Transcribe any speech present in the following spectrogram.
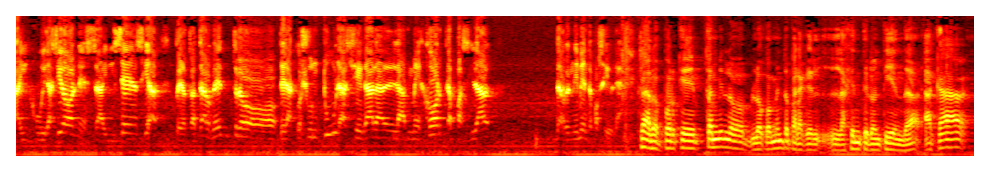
hay jubilaciones, hay licencias, pero tratar dentro de la coyuntura llegar a la mejor capacidad de rendimiento posible. Claro, porque también lo, lo comento para que la gente lo entienda. Acá,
